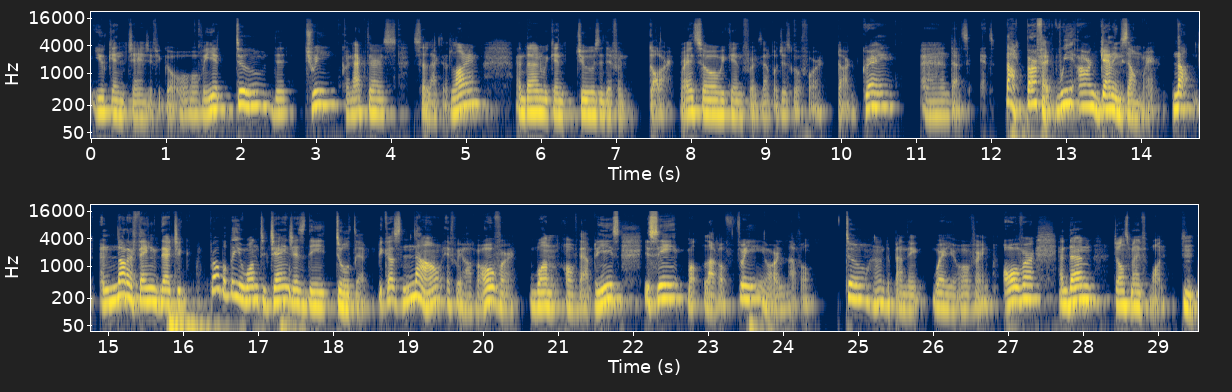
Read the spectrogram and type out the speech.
you can change if you go over here to the three connectors selected line, and then we can choose a different color, right? So we can, for example, just go for dark gray, and that's it. Now, perfect. We are getting somewhere. Now, another thing that you probably want to change is the tooltip because now if we hover over one of the employees, you see, well, level three or level two, huh, depending where you're hovering over, and then John Smith one. Hmm.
